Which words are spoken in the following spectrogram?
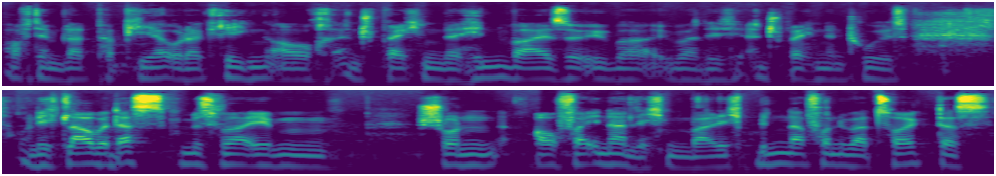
auf dem Blatt Papier oder kriegen auch entsprechende Hinweise über, über die entsprechenden Tools. Und ich glaube, das müssen wir eben schon auch verinnerlichen, weil ich bin davon überzeugt, dass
